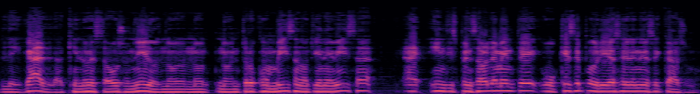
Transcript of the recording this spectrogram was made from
legal aquí en los Estados Unidos, no, no, no entró con visa, no tiene visa, eh, indispensablemente, o qué se podría hacer en ese caso.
